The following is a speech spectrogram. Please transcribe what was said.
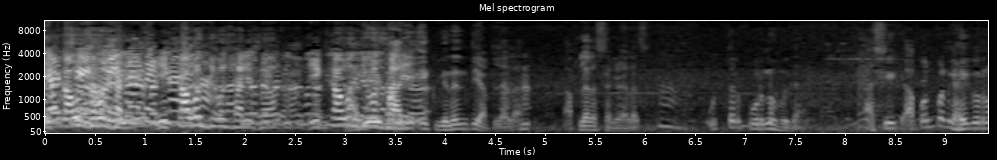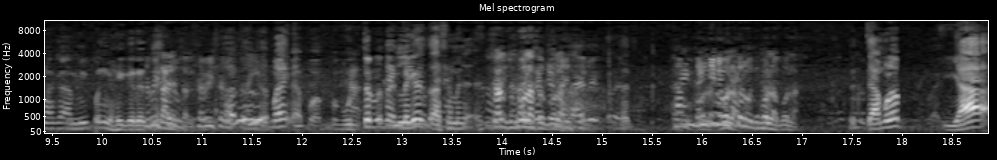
एकावन्न दिवस झाले एकावन्न दिवस झाले सर. एकावन्न दिवस झाले. एक विनंती आपल्याला आपल्याला सगळ्यालाच. उत्तर पूर्ण होऊ द्या. अशी आपण पण घाई करू नका आम्ही पण घाई करत उत्तर लगेच असं म्हणजे त्यामुळं या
